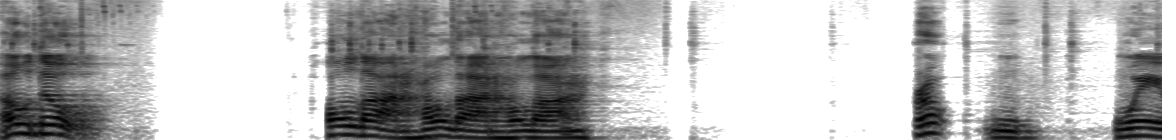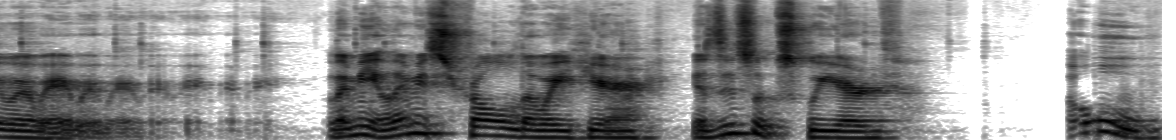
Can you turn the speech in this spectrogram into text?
Oh no! Hold on, hold on, hold on, bro. Wait, wait, wait, wait, wait, wait, wait, wait. Let me let me scroll the way here because this looks weird. Oh,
